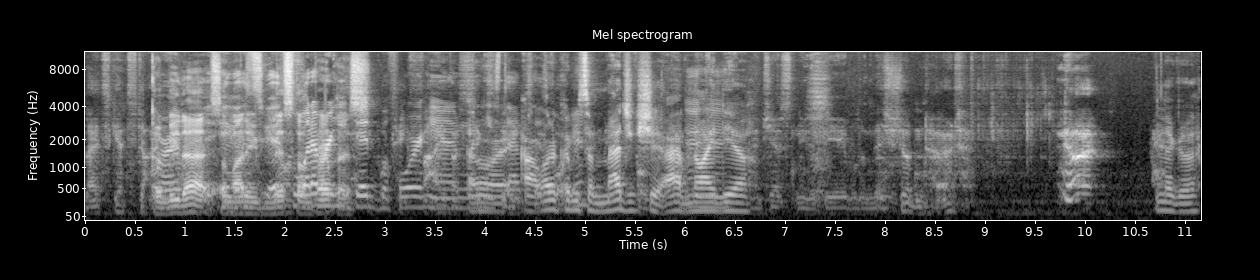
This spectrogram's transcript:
Let's get started. Could be that. Somebody it's, missed it's on whatever purpose. he did beforehand when he Alright, stabbed or it could be some magic shit. I have no mm-hmm. idea, I just need to be able to This shouldn't hurt. Nigga.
